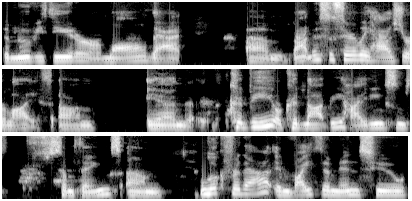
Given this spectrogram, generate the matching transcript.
the movie theater or mall that um, not necessarily has your life um, and could be or could not be hiding some some things. Um, look for that. Invite them into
